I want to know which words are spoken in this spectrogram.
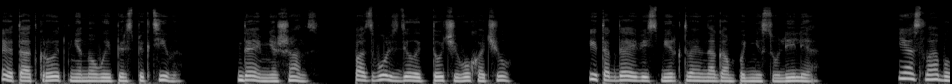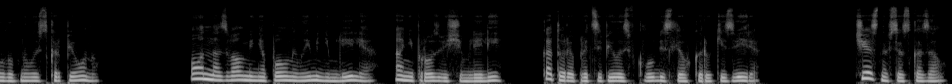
«Это откроет мне новые перспективы. Дай мне шанс. Позволь сделать то, чего хочу, и тогда я весь мир к твоим ногам поднесу, Лилия». Я слабо улыбнулась Скорпиону. Он назвал меня полным именем Лилия, а не прозвищем Лили, которая прицепилась в клубе с легкой руки зверя. Честно все сказал.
